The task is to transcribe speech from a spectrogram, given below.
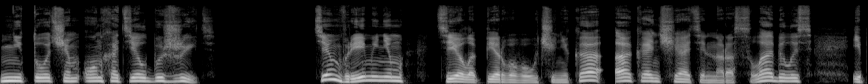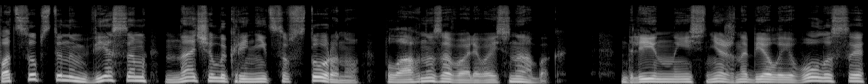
не то, чем он хотел бы жить. Тем временем тело первого ученика окончательно расслабилось и под собственным весом начало крениться в сторону, плавно заваливаясь на бок. Длинные снежно-белые волосы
